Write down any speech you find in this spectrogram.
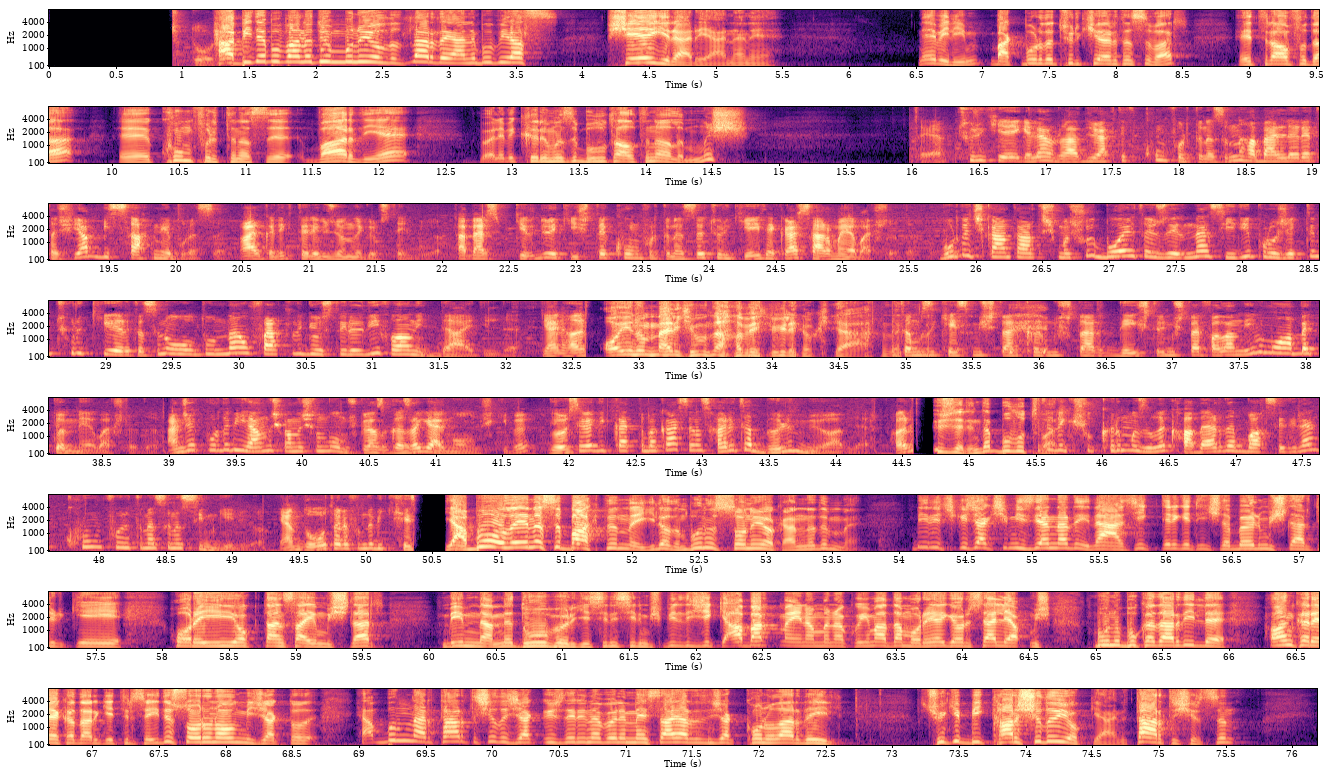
ortaya. Ha bir de bu bana dün bunu yolladılar da yani bu biraz şeye girer yani hani. Ne bileyim bak burada Türkiye haritası var. Etrafı da e, kum fırtınası var diye böyle bir kırmızı bulut altına alınmış. Ortaya. Türkiye'ye gelen radyoaktif kum fırtınasını haberlere taşıyan bir sahne burası. Arkadaki televizyonda gösteriliyor. Haber spikeri diyor ki işte kum fırtınası Türkiye'yi tekrar sarmaya başladı. Burada çıkan tartışma şu, bu harita üzerinden CD Projekt'in Türkiye haritasını olduğundan farklı gösterildiği falan iddia edildi. Yani Oyunun belki bunda haberi bile yok ya. haritamızı kesmişler, kırmışlar, değiştirmişler falan diye bir muhabbet dönmeye başladı. Ancak burada bir yanlış anlaşılma olmuş, biraz gaza gelme olmuş gibi. Görsele dikkatli bakarsanız harita bölünmüyor abiler. Üzerinde bulut var. Şu kırmızılık haberde bahsedilen kum fırtınasını simgeliyor. Yani doğu tarafında bir Ya bu olaya nasıl baktığınla ilgili oğlum. Bunun sonu yok anladın mı? Biri çıkacak şimdi izleyenler değil. Ha siktir git işte bölmüşler Türkiye'yi. Orayı yoktan saymışlar. Bilmem ne doğu bölgesini silmiş. Biri diyecek ki abartmayın amına koyayım adam oraya görsel yapmış. Bunu bu kadar değil de Ankara'ya kadar getirseydi sorun olmayacaktı. Ya bunlar tartışılacak üzerine böyle mesai harcanacak konular değil. Çünkü bir karşılığı yok yani. Tartışırsın,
